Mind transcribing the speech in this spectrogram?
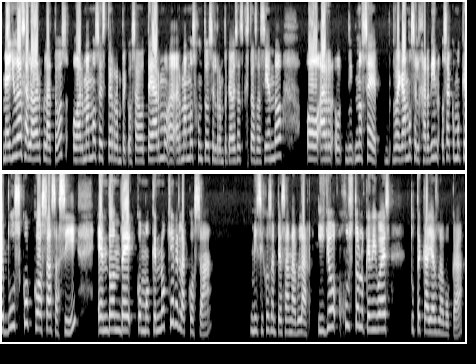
¿me ayudas a lavar platos? O armamos este rompecabezas, o o te armo, armamos juntos el rompecabezas que estás haciendo, o, no sé, regamos el jardín, o sea, como que busco cosas así, en donde como que no quiere la cosa, mis hijos empiezan a hablar. Y yo justo lo que digo es, tú te callas la boca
